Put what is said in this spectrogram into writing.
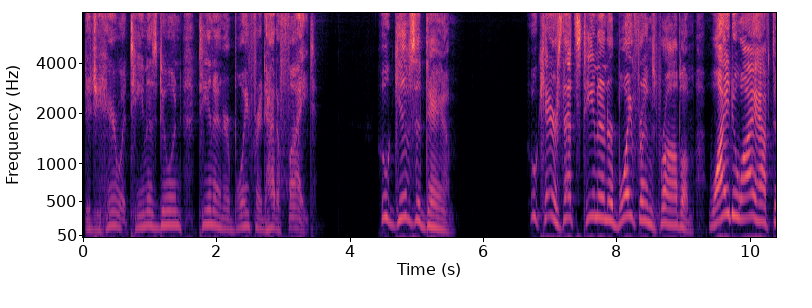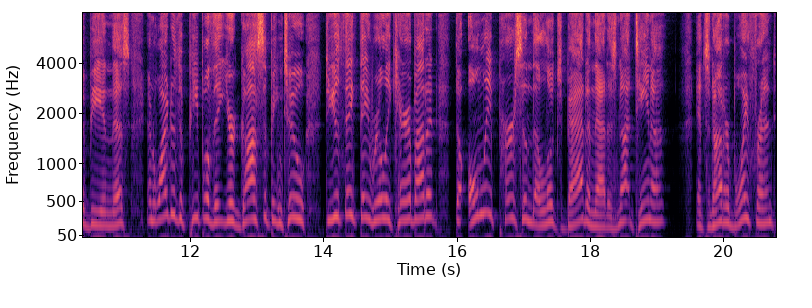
Did you hear what Tina's doing? Tina and her boyfriend had a fight. Who gives a damn? Who cares? That's Tina and her boyfriend's problem. Why do I have to be in this? And why do the people that you're gossiping to, do you think they really care about it? The only person that looks bad in that is not Tina. It's not her boyfriend.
